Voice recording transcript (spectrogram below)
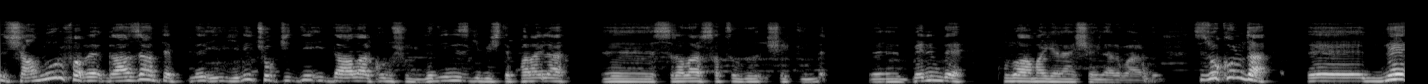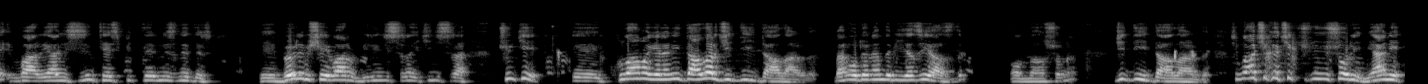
Şimdi Şanlıurfa ve Gaziantep'le ilgili çok ciddi iddialar konuşuldu. Dediğiniz gibi işte parayla e, sıralar satıldığı şeklinde. E, benim de kulağıma gelen şeyler vardı. Siz o konuda e, ne var? Yani sizin tespitleriniz nedir? E, böyle bir şey var mı? Birinci sıra, ikinci sıra. Çünkü e, kulağıma gelen iddialar ciddi iddialardı. Ben o dönemde bir yazı yazdım ondan sonra. Ciddi iddialardı. Şimdi açık açık sorayım. Yani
